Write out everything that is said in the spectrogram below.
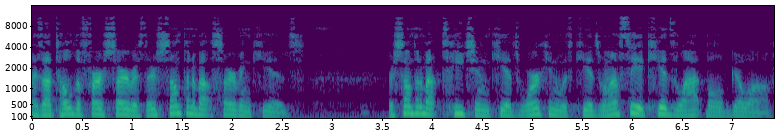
as I told the first service, there's something about serving kids. There's something about teaching kids, working with kids. When I see a kid's light bulb go off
